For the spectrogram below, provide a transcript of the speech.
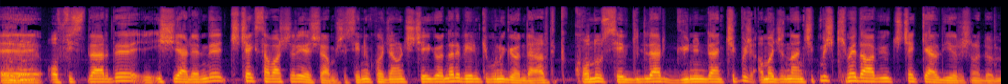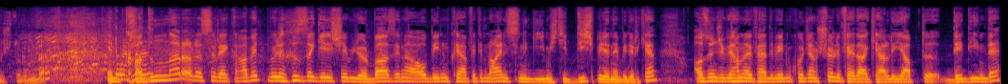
E, ofislerde, iş yerlerinde çiçek savaşları yaşanmıştı. Senin kocan o çiçeği gönder, benimki bunu gönder. Artık konu sevgililer gününden çıkmış, amacından çıkmış. Kime daha büyük çiçek geldi yarışına dönmüş durumda. Yani kadınlar arası rekabet böyle hızla gelişebiliyor. Bazen "Aa, o benim kıyafetimin aynısını giymiş deyip diş bilenebilirken az önce bir hanımefendi benim kocam şöyle fedakarlığı yaptı dediğinde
